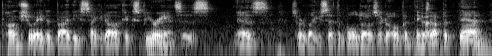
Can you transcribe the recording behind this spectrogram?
punctuated by these psychedelic experiences as sort of like you said the bulldozer to open things Yeah. up but then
